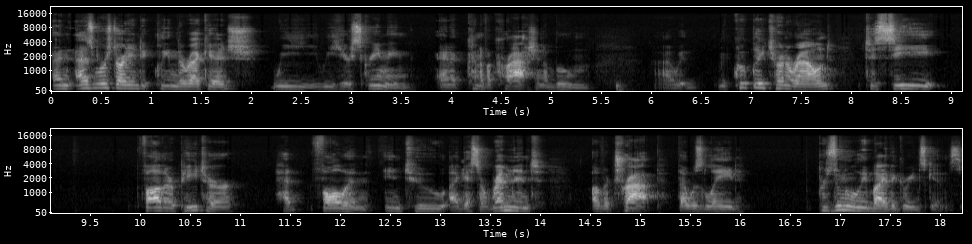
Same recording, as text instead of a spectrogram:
and as we're starting to clean the wreckage, we we hear screaming and a kind of a crash and a boom. Uh, we, we quickly turn around to see Father Peter had fallen into, I guess, a remnant of a trap that was laid, presumably by the Greenskins.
